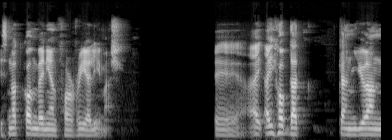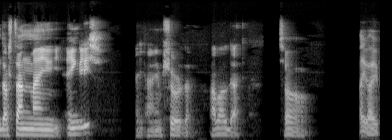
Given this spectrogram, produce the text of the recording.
is not convenient for real image. Uh, I, I, hope that can you understand my English? I, am sure that, about that. So, bye bye.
